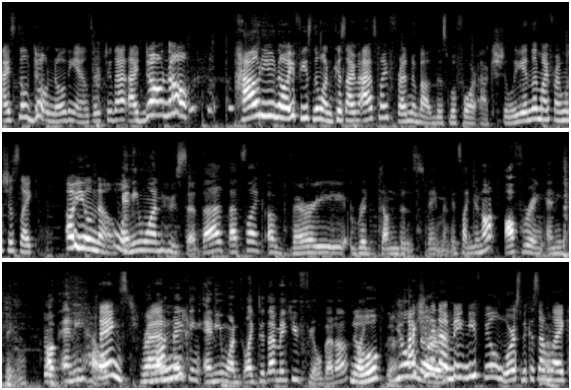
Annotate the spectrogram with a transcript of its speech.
I still don't know the answer to that. I don't know. How do you know if he's the one? Because I've asked my friend about this before, actually. And then my friend was just like, oh, you'll know. Anyone who said that, that's like a very redundant statement. It's like you're not offering anything of any help. Thanks, friend. You're not making anyone like. Did that make you feel better? no. Like, you'll Actually, know. that made me feel worse because I'm Yeah. like,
